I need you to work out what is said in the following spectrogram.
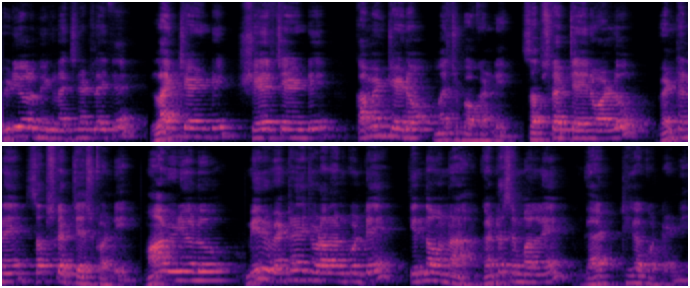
వీడియోలు మీకు నచ్చినట్లయితే లైక్ చేయండి షేర్ చేయండి కమెంట్ చేయడం మర్చిపోకండి. సబ్స్క్రైబ్ చేయని వాళ్ళు వెంటనే సబ్స్క్రైబ్ చేసుకోండి. మా వీడియోలు మీరు వెంటనే చూడాలనుకుంటే కింద ఉన్న గంట సింబల్ని గట్టిగా కొట్టండి.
